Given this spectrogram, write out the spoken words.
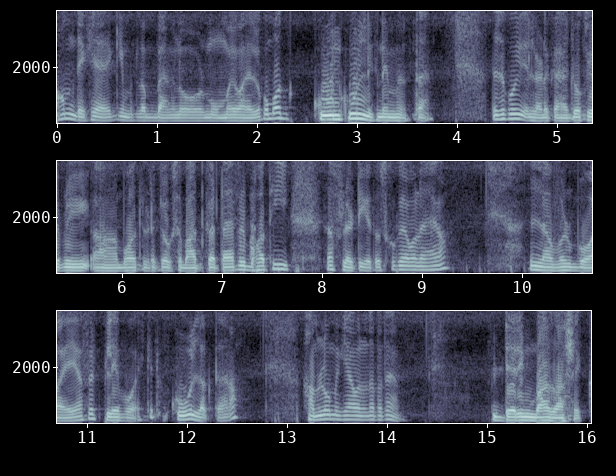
हम देखे हैं कि मतलब बैंगलोर, मुंबई वाले लोग को बहुत कूल कूल निकने मिलता है। जैसे कोई लड़का है जो कि अपनी बहुत लड़के लोग से बात करता है, फिर बहुत ही फ्लटी है तो उसको क्या बोला जाएगा? लवर बॉय या फिर प्ले बॉय कितना कूल लगता है ना? हम लोग में क्या बोला था पता है? डेरिंग बाज आशिक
